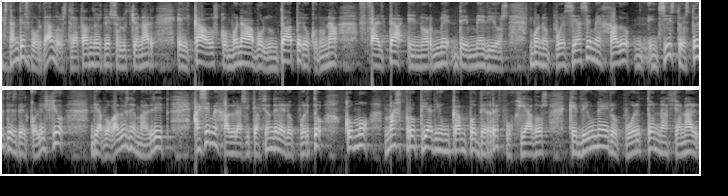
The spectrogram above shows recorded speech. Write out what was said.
están desbordados tratando de solucionar el caos con buena voluntad, pero con una falta enorme de medios. Bueno, pues se ha asemejado, insisto, esto es desde el Colegio de Abogados de Madrid, ha asemejado la situación del aeropuerto como más propia de un campo de refugiados que de un aeropuerto nacional.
